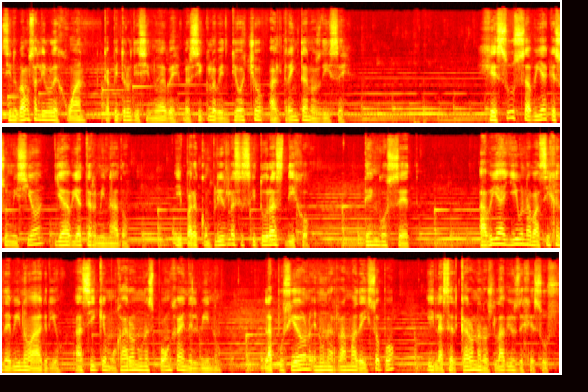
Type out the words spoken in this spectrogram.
Si nos vamos al libro de Juan, capítulo 19, versículo 28 al 30 nos dice, Jesús sabía que su misión ya había terminado y para cumplir las escrituras dijo, Tengo sed. Había allí una vasija de vino agrio, así que mojaron una esponja en el vino, la pusieron en una rama de hisopo y la acercaron a los labios de Jesús.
